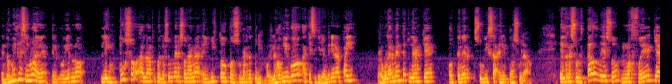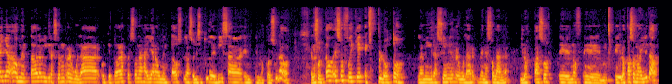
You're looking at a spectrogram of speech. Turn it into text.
En 2019, el gobierno le impuso a la población venezolana el visto consular de turismo y les obligó a que si querían venir al país, regularmente tuvieran que obtener su visa en el consulado. El resultado de eso no fue que haya aumentado la migración regular o que todas las personas hayan aumentado la solicitud de visa en, los consulados. El resultado de eso fue que explotó la migración irregular venezolana y los pasos, eh, no, eh, eh, los pasos no habilitados,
